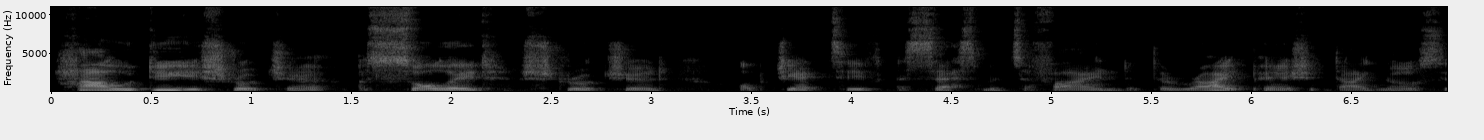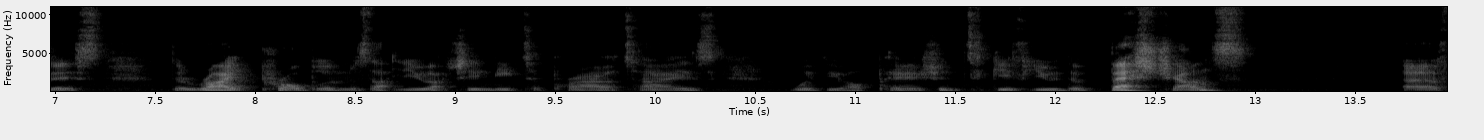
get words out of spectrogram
how do you structure a solid, structured, objective assessment to find the right patient diagnosis, the right problems that you actually need to prioritize with your patient to give you the best chance of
